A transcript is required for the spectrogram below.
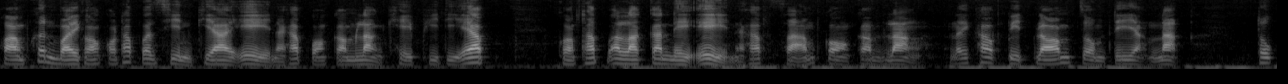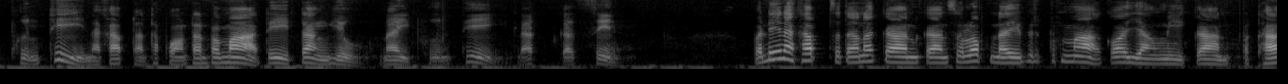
ความเคลื่อนไหวของกองทัพกสิน KIA นะครับกองกำลัง KPDF กองทัพอารากันเอเอนะครับสามกองกำลังไล่เข้าปิดล้อมโจมตีอย่างหนักทุกพื้นที่นะครับฐานทัพของท่านพม่าที่ตั้งอยู่ในพื้นที่รัฐกสิน วันนี้นะครับสถานการณ์การสู้รบในประเทศพม่าก็ยังมีการปะทะ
